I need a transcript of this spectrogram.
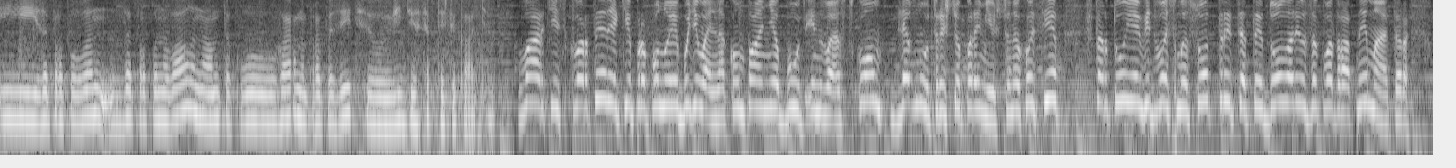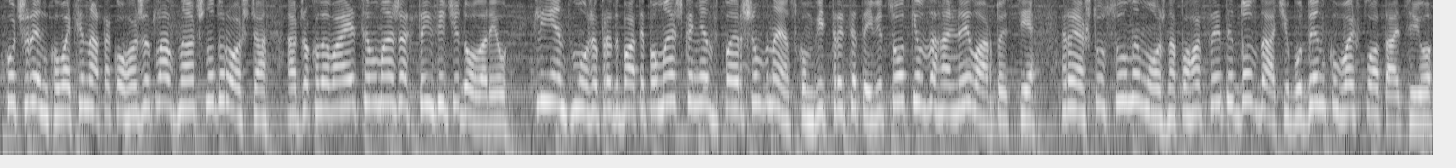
І запропон- запропонували нам таку гарну пропозицію у віді сертифікатів. Вартість квартир, які пропонує будівельна компанія «Будінвестком» для внутрішньо переміщених осіб, стартує від 830 доларів за квадратний метр. Хоч ринкова ціна такого житла значно дорожча, адже коливається в межах тисячі доларів. Клієнт може придбати помешкання з першим внеском від 30% загальної вартості. Решту суми можна погасити до здачі будинку в експлуатацію.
